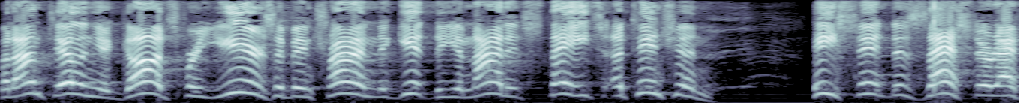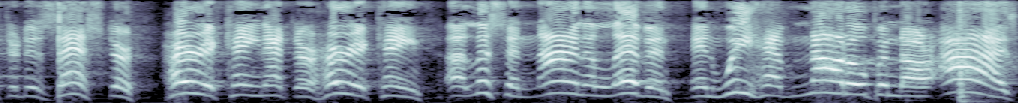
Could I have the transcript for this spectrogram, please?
But I'm telling you, God's for years have been trying to get the United States attention. He sent disaster after disaster, hurricane after hurricane. Uh, listen, 9 11, and we have not opened our eyes,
